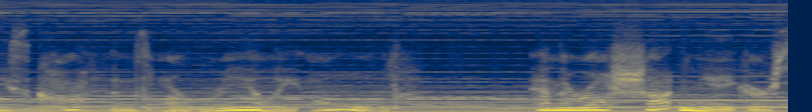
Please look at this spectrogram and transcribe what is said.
These coffins are really old, and they're all Schattenjägers.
